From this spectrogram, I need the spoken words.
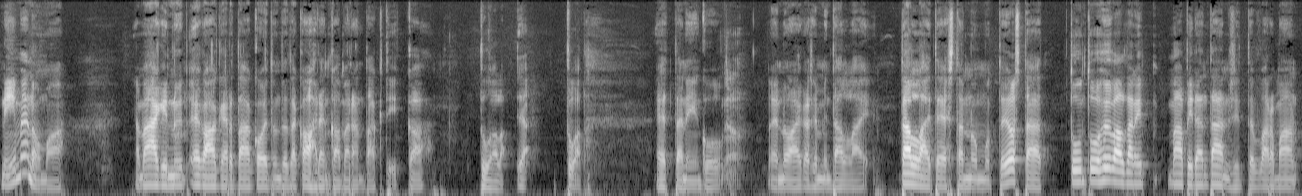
nimenomaan. Ja mäkin nyt ekaa kertaa koitan tätä kahden kameran taktiikkaa tuolla ja tuolla. Että niin kuin, Joo. en ole aikaisemmin tällainen tällai testannut, mutta jos tämä tuntuu hyvältä, niin mä pidän tämän sitten varmaan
